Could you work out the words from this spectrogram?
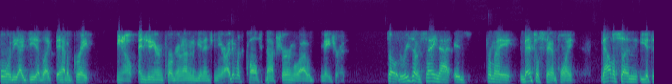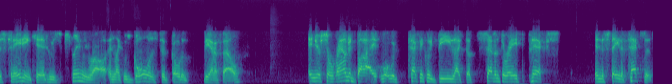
for the idea of like they have a great, you know, engineering program, and I'm going to be an engineer. I didn't went to college not sure what I would major in. So the reason I'm saying that is from a mental standpoint, now all of a sudden you get this Canadian kid who's extremely raw and like whose goal is to go to the NFL, and you're surrounded by what would technically be like the seventh or eighth picks in the state of Texas.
